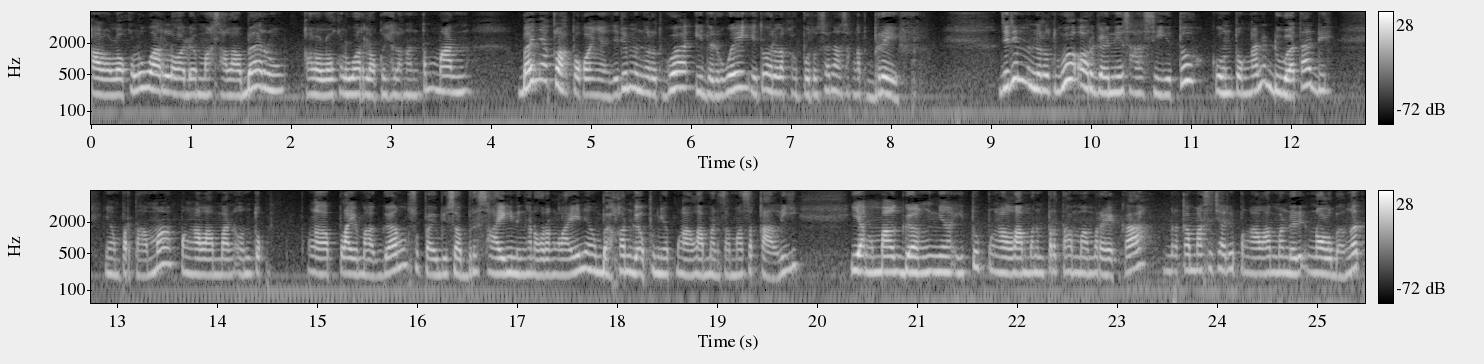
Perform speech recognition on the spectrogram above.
Kalau lo keluar lo ada masalah baru. Kalau lo keluar lo kehilangan teman. Banyak lah pokoknya. Jadi menurut gue either way itu adalah keputusan yang sangat brave. Jadi menurut gue organisasi itu keuntungannya dua tadi. Yang pertama pengalaman untuk nge-apply magang supaya bisa bersaing dengan orang lain yang bahkan gak punya pengalaman sama sekali yang magangnya itu pengalaman pertama mereka. Mereka masih cari pengalaman dari nol banget.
